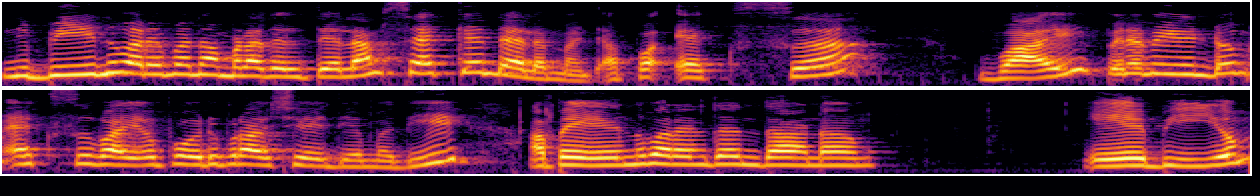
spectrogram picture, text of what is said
ഇനി ബി എന്ന് പറയുമ്പോൾ നമ്മൾ അതിലത്തെ എല്ലാം സെക്കൻഡ് എലമെന്റ് അപ്പോൾ എക്സ് വൈ പിന്നെ വീണ്ടും എക്സ് വൈ അപ്പോൾ ഒരു പ്രാവശ്യം എഴുതിയാൽ മതി. അപ്പോൾ എ എന്ന് പറയുന്നത് എന്താണ്? എ ബിയും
